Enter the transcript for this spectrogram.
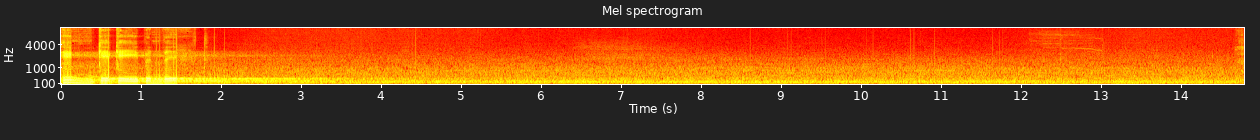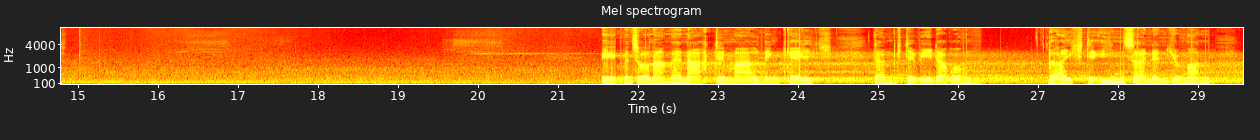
hingegeben wird. Ebenso nahm er nach dem Mahl den Kelch, dankte wiederum, reichte ihn seinen Jüngern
